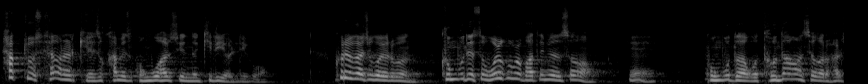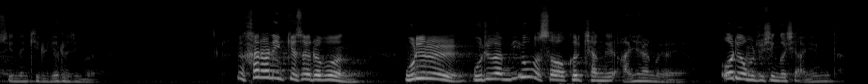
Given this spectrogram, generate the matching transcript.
학교 생활을 계속하면서 공부할 수 있는 길이 열리고 그래가지고 여러분 군부대에서 월급을 받으면서 예, 공부도 하고 더 나은 생활을 할 수 있는 길이 열어진 거예요. 하나님께서 여러분 우리를 우리가 미워서 그렇게 한 게 아니란 거예요. 어려움을 주신 것이 아닙니다.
